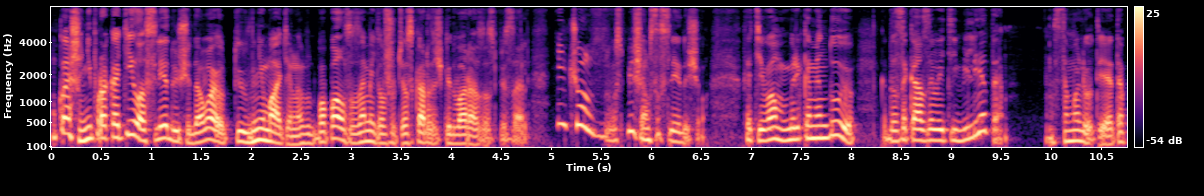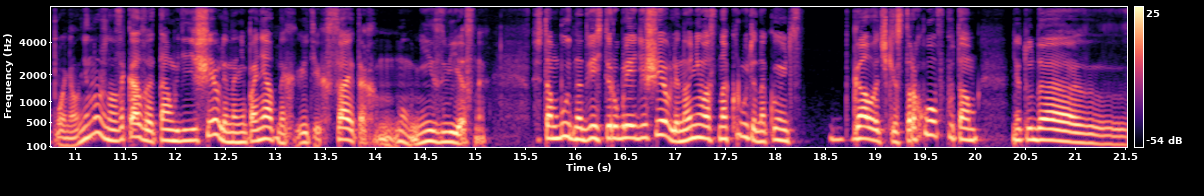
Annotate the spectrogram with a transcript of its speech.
Ну, конечно, не прокатило, следующий, давай, вот ты внимательно тут попался, заметил, что у тебя с карточки два раза списали. Ничего, спишем со следующего. Кстати, вам рекомендую, когда заказываете билеты, самолет, я это понял. Не нужно заказывать там, где дешевле, на непонятных этих сайтах, ну, неизвестных. То есть там будет на 200 рублей дешевле, но они вас накрутят на какой-нибудь галочки страховку там не туда э,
